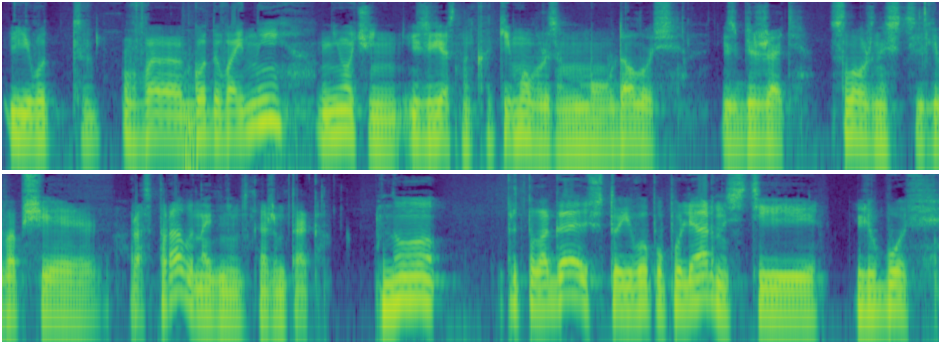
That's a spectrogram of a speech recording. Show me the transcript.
И вот в годы войны не очень известно, каким образом ему удалось избежать сложности или вообще расправы над ним, скажем так. Но предполагают, что его популярность и любовь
